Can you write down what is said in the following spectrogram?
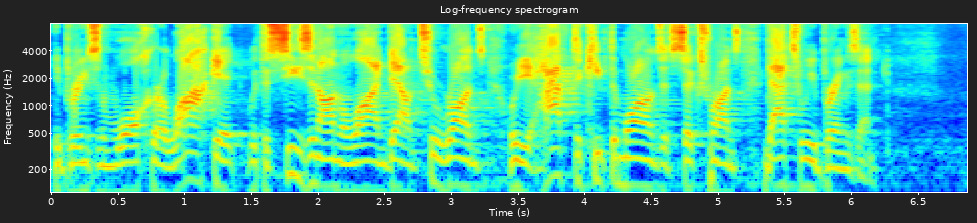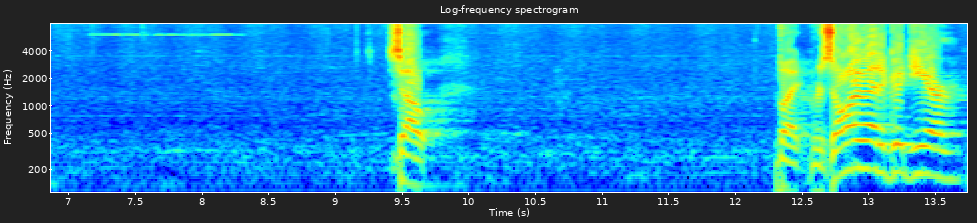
He brings in Walker Lockett with the season on the line, down two runs, where you have to keep the Marlins at six runs. That's who he brings in. So, but Rosario had a good year.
